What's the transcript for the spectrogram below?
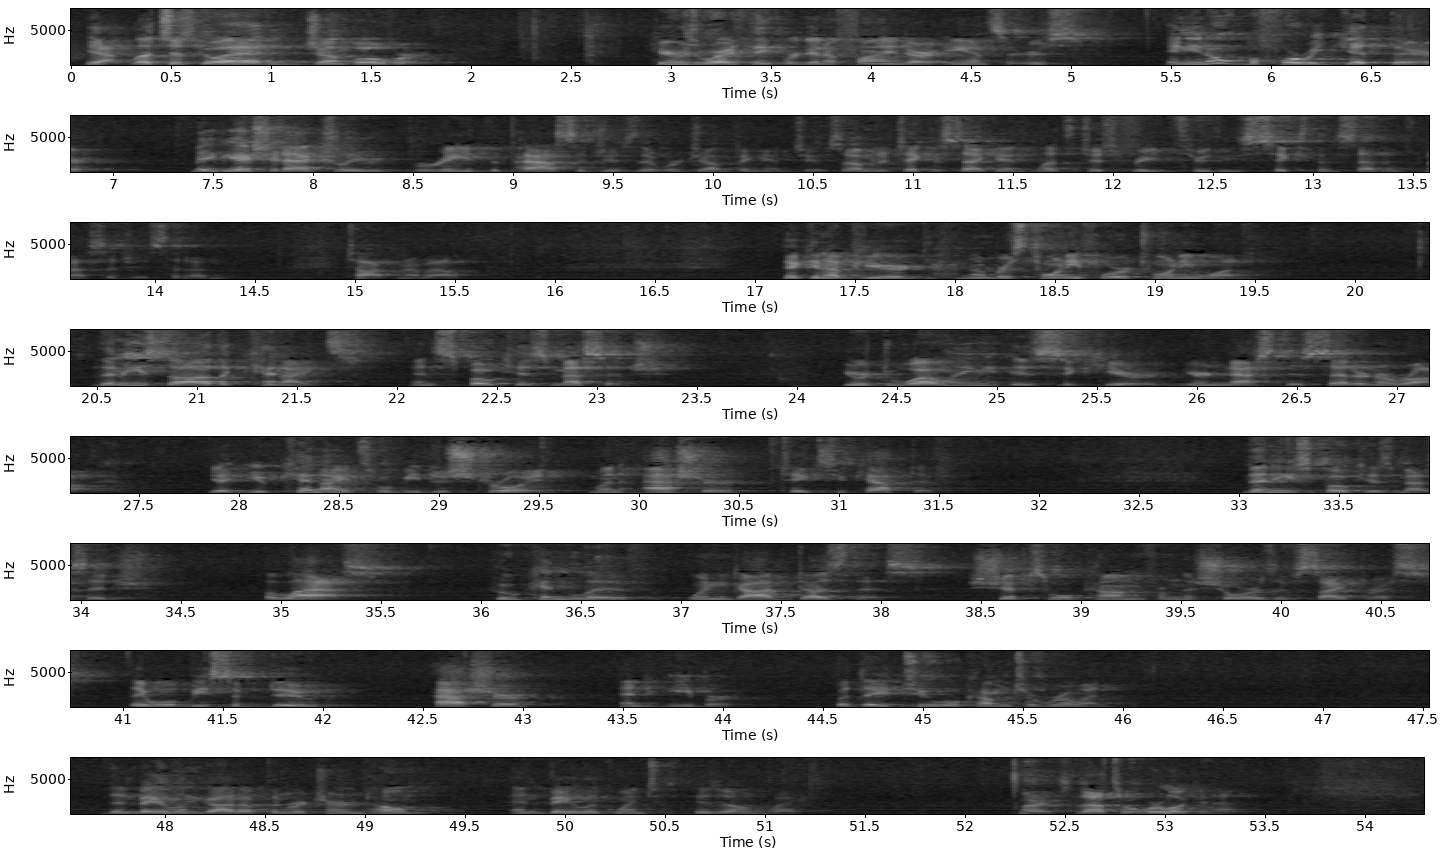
Yeah, let's just go ahead and jump over. Here's where I think we're going to find our answers. And you know, before we get there, maybe I should actually read the passages that we're jumping into. So I'm going to take a second. Let's just read through these sixth and seventh messages that I'm talking about. Picking up here, Numbers 24 21. Then he saw the Kenites and spoke his message Your dwelling is secure, your nest is set in a rock. Yet you Kenites will be destroyed when Asher takes you captive. Then he spoke his message Alas, who can live when God does this? Ships will come from the shores of Cyprus. They will be subdued, Asher and Eber, but they too will come to ruin. Then Balaam got up and returned home, and Balak went his own way. All right, so that's what we're looking at.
